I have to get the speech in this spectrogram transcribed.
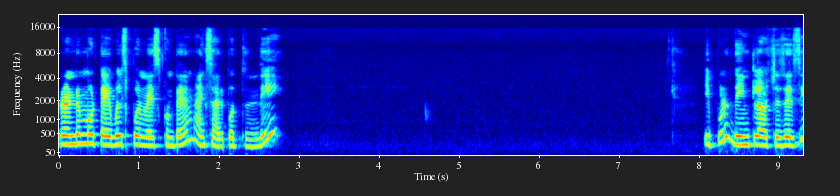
2, 3 టేబుల్ స్పూన్ వేసుకుంటేనే మనకి సరిపోతుంది. ఇప్పుడు దీంట్లో వచ్చేసేసి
